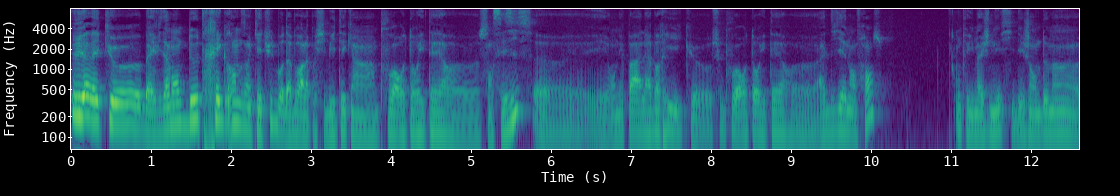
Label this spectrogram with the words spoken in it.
Et avec euh, bah, évidemment deux très grandes inquiétudes. Bon, d'abord la possibilité qu'un pouvoir autoritaire euh, s'en saisisse, euh, et on n'est pas à l'abri que ce pouvoir autoritaire advienne en France. On peut imaginer si des gens demain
